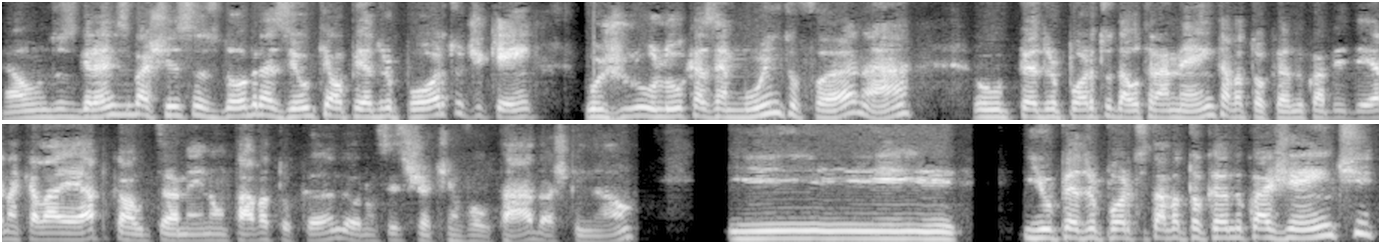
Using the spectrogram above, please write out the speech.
É um dos grandes baixistas do Brasil, que é o Pedro Porto, de quem o, o Lucas é muito fã, né? O Pedro Porto da Ultraman estava tocando com a BD naquela época, a Ultraman não estava tocando, eu não sei se já tinha voltado, acho que não. E, e o Pedro Porto estava tocando com a gente,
